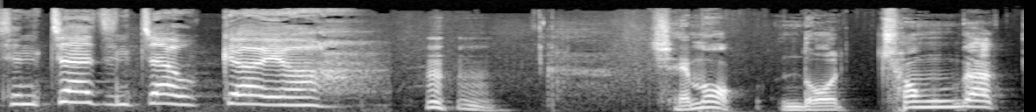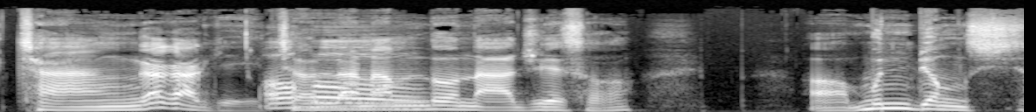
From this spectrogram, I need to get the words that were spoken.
진짜 진짜 웃겨요. 제목 노총각 장가가기 어허. 전라남도 나주에서 어, 문병 씨,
